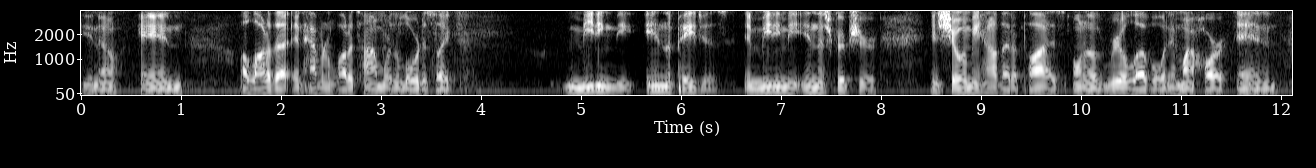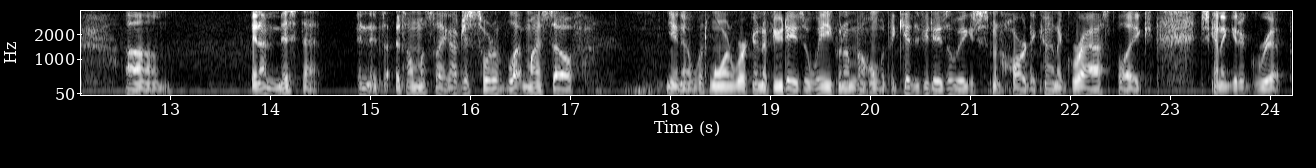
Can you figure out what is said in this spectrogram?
you know, and a lot of that, and having a lot of time where the Lord is like meeting me in the pages and meeting me in the Scripture and showing me how that applies on a real level and in my heart. And um and I miss that. And it's it's almost like I've just sort of let myself you know, with Lauren working a few days a week, when I'm at home with the kids a few days a week, it's just been hard to kind of grasp, like, just kind of get a grip.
